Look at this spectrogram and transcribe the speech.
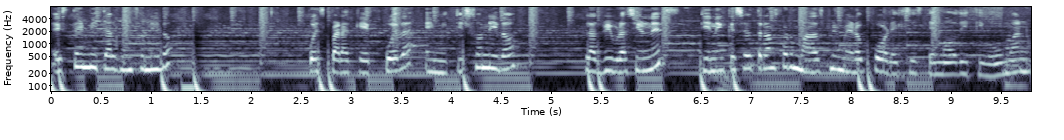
¿este emite algún sonido? Pues para que pueda emitir sonido, las vibraciones tienen que ser transformadas primero por el sistema auditivo humano.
